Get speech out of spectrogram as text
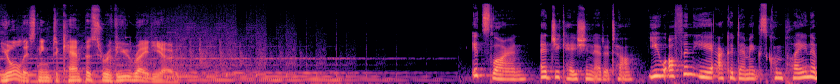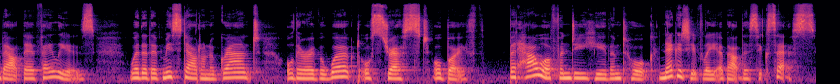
You're listening to Campus Review Radio. It's Lauren, Education Editor. You often hear academics complain about their failures, whether they've missed out on a grant, or they're overworked, or stressed, or both. But how often do you hear them talk negatively about their success?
